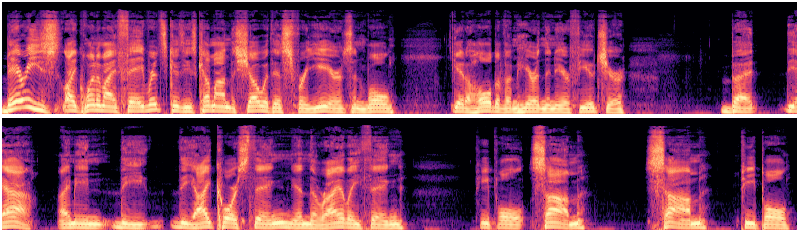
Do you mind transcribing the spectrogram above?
Barry's like one of my favorites because he's come on the show with us for years, and we'll get a hold of him here in the near future. But yeah, I mean the the Eichorst thing and the Riley thing, people some some people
